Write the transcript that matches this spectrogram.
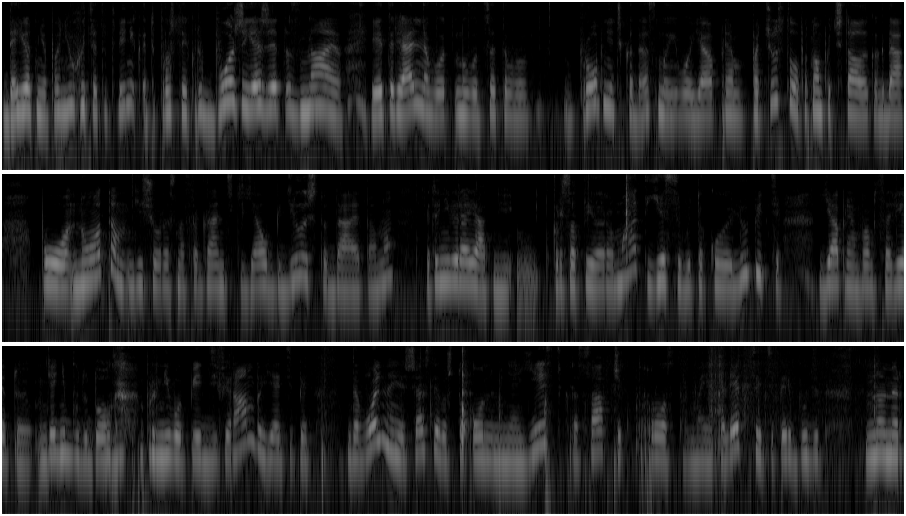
дает мне понюхать этот веник. Это просто, я говорю, боже, я же это знаю. И это реально вот, ну вот с этого пробничка, да, с моего, я прям почувствовала, потом почитала, когда по нотам, еще раз на фрагрантике, я убедилась, что да, это оно. Это невероятный красоты аромат. Если вы такое любите, я прям вам советую. Я не буду долго про него петь дифирамбы, я теперь довольна, я счастлива, что он у меня есть. Красавчик просто в моей коллекции теперь будет номер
